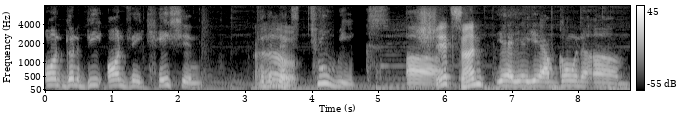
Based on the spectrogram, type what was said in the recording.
on gonna be on vacation for the Oh, next two weeks. Uh shit, son. yeah, yeah, yeah. I'm going to um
